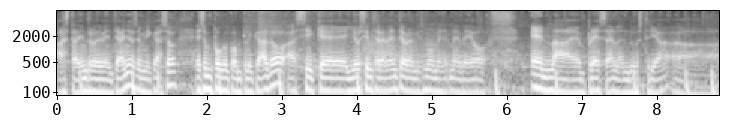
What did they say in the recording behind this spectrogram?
hasta dentro de 20 años, en mi caso, es un poco complicado, así que yo sinceramente ahora mismo me, veo en la empresa, en la industria, uh,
